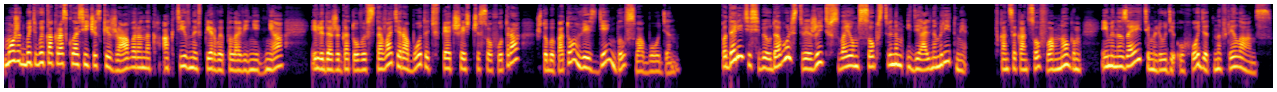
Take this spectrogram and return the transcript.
Может быть, вы как раз классический жаворонок, активный в первой половине дня, или даже готовы вставать и работать в 5-6 часов утра, чтобы потом весь день был свободен. Подарите себе удовольствие жить в своем собственном идеальном ритме. В конце концов, во многом именно за этим люди уходят на фриланс.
